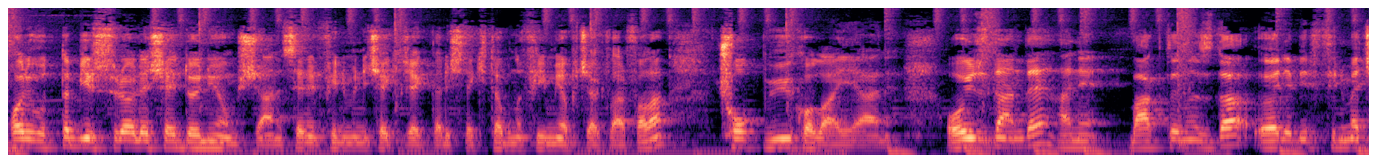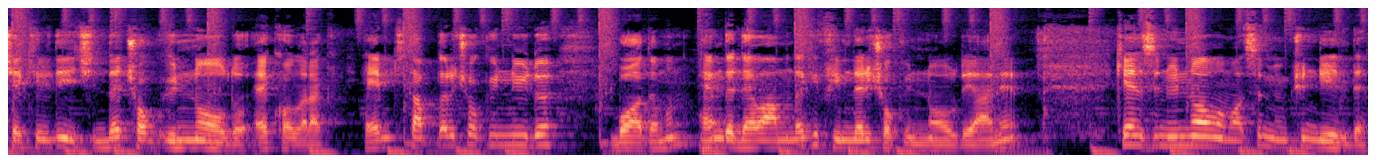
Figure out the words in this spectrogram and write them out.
Hollywood'da bir sürü öyle şey dönüyormuş yani. Senin filmini çekecekler işte kitabını film yapacaklar falan. Çok büyük olay yani. O yüzden de hani baktığınızda öyle bir filme çekildiği için de çok ünlü oldu ek olarak. Hem kitapları çok ünlüydü bu adamın hem de devamındaki filmleri çok ünlü oldu yani. Kendisinin ünlü olmaması mümkün değildi.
